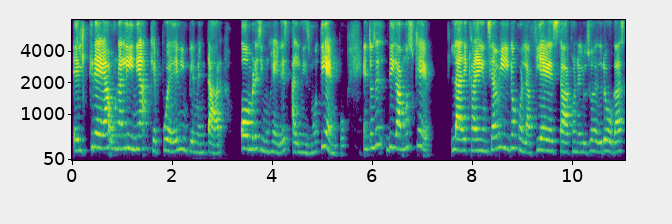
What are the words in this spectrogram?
Él crea una línea que pueden implementar hombres y mujeres al mismo tiempo. Entonces, digamos que la decadencia vino con la fiesta, con el uso de drogas,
